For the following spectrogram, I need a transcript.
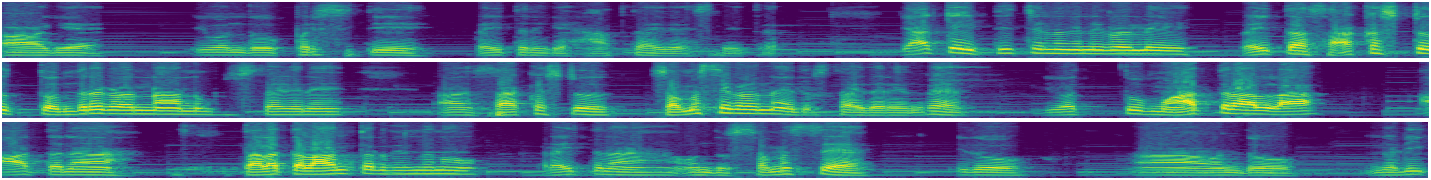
ಹಾಗೆ ಈ ಒಂದು ಪರಿಸ್ಥಿತಿ ರೈತನಿಗೆ ಆಗ್ತಾ ಇದೆ ಸ್ನೇಹಿತರೆ. ಯಾಕೆ ಇತ್ತೀಚಿನ ದಿನಗಳಲ್ಲಿ ರೈತ ಸಾಕಷ್ಟು ತೊಂದರೆಗಳನ್ನು ಅನುಭವಿಸ್ತಾ ಇದ್ದಾನೆ ಸಾಕಷ್ಟು ಸಮಸ್ಯೆಗಳನ್ನು ಎದುರಿಸ್ತಾ ಇದ್ದಾರೆ ಅಂದರೆ ಇವತ್ತು ಮಾತ್ರ ಅಲ್ಲ ಆತನ ತಲತಲಾಂತರದಿಂದನೂ ರೈತನ ಒಂದು ಸಮಸ್ಯೆ ಇದು ಒಂದು ನಡಿ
